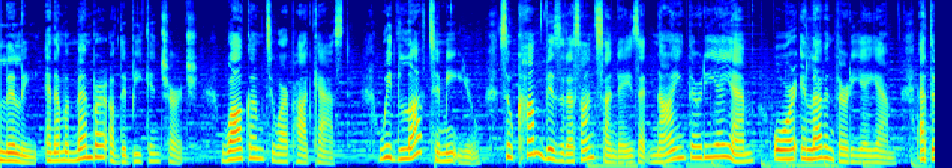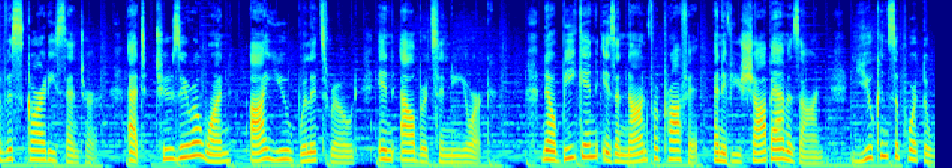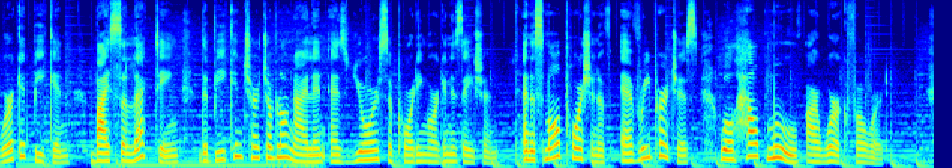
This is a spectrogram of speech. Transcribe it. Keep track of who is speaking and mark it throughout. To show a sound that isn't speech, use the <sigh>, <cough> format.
Speaker 1: Lily, and I'm a member of the Beacon Church. Welcome to our podcast. We'd love to meet you, so come visit us on Sundays at 9:30 a.m. or 11:30 a.m. at the Viscardi Center at 201 IU Willets Road in Albertson, New York. Now, Beacon is a non for profit, and if you shop Amazon, you can support the work at Beacon by selecting the Beacon Church of Long Island as your supporting organization. And a small portion of every purchase will help move our work forward.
